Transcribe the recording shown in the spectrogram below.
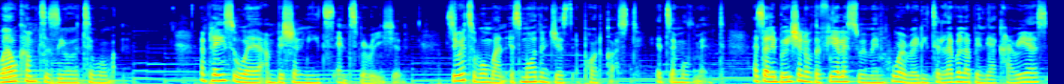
Welcome to Zero to Woman, a place where ambition meets inspiration. Zero to Woman is more than just a podcast, it's a movement, a celebration of the fearless women who are ready to level up in their careers,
